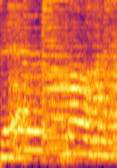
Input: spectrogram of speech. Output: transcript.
Says Monica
